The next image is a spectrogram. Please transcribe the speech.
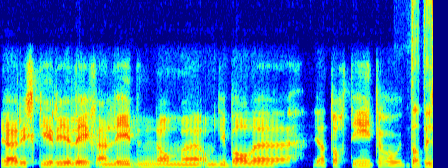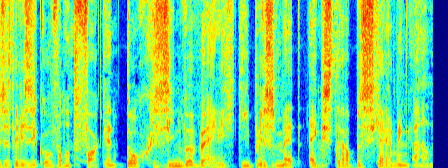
ja, riskeer je leef en leden om, uh, om die bal uh, ja, toch tegen te houden. Dat is het risico van het vak en toch zien we weinig keepers met extra bescherming aan.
